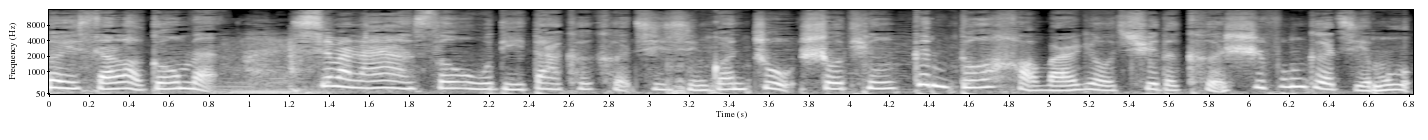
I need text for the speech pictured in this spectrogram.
各位小老公们，喜马拉雅搜“无敌大可可”进行关注，收听更多好玩有趣的可视风格节目。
